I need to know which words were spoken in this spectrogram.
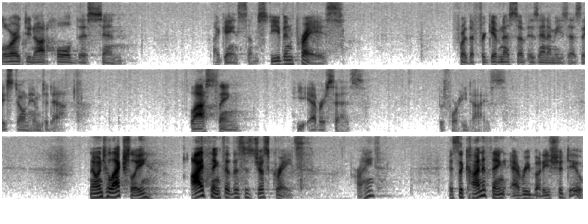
Lord, do not hold this sin against them. Stephen prays for the forgiveness of his enemies as they stone him to death. Last thing he ever says before he dies. Now, intellectually, I think that this is just great, right? It's the kind of thing everybody should do.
